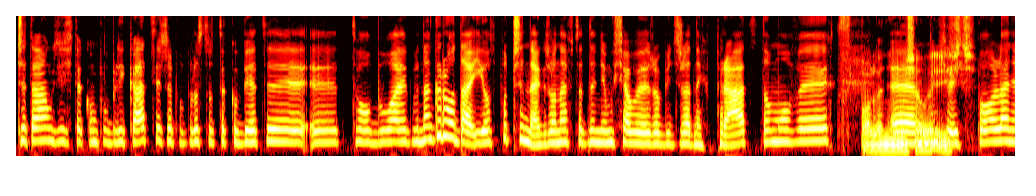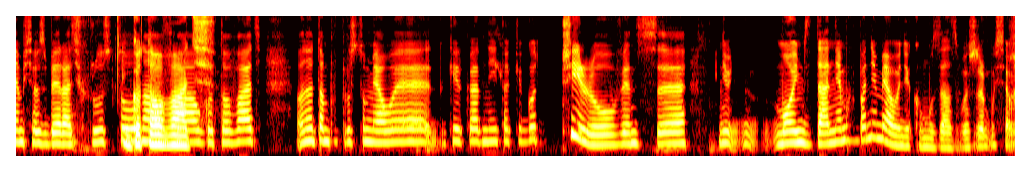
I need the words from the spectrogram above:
czytałam gdzieś taką publikację, że po prostu te kobiety y, to była jakby nagroda i odpoczynek, że one wtedy nie musiały robić żadnych prac domowych. W pole nie E, musiały musiały iść. w pole, nie musiały zbierać chrustu, Gotować. Opał, gotować. One tam po prostu miały kilka dni takiego chillu, więc e, nie, moim zdaniem chyba nie miały nikomu za złe, że musiały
